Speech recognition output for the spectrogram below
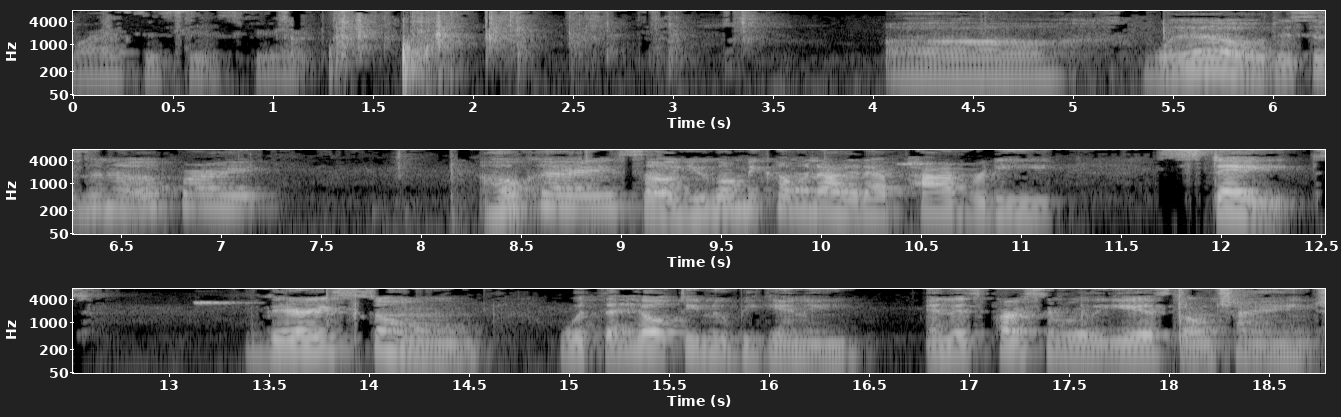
Why is this here, spirit? Uh well, this isn't an upright. Okay, so you're going to be coming out of that poverty state very soon with a healthy new beginning. And this person really is going to change.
